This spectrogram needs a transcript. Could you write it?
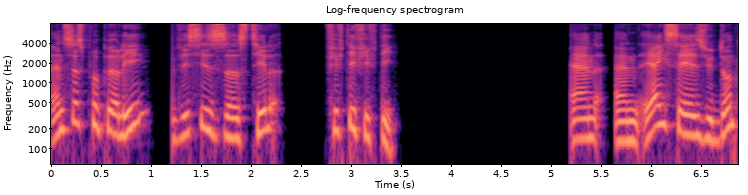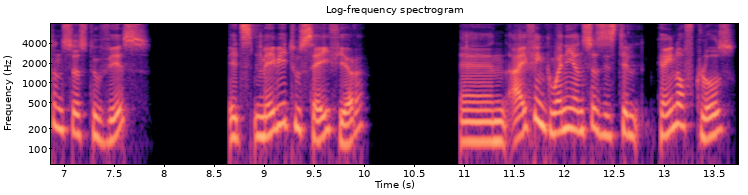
answers properly, this is uh, still 50-50 and and AI says you don't answer to this, it's maybe too safe here. And I think when he answers is still kind of close,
